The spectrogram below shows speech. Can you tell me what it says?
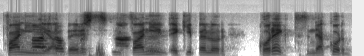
fanii adversi, fanii echipelor Corect, sunt de acord.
